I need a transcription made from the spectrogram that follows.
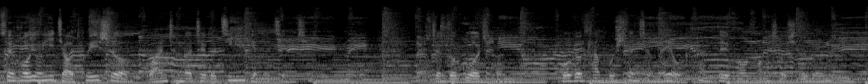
最后用一脚推射完成了这个经典的进球。整个过程，博格坎普甚至没有看对方防守球员一眼。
